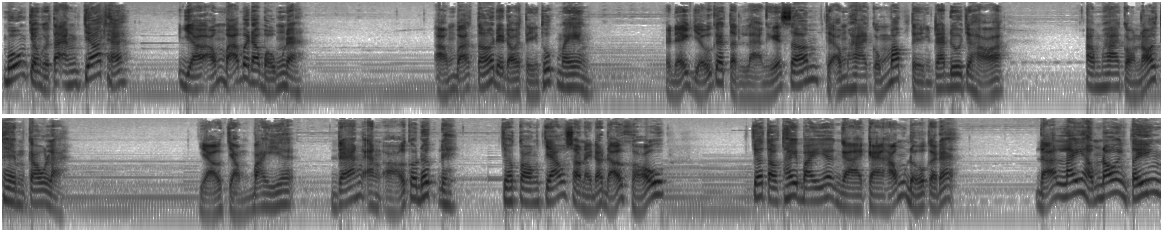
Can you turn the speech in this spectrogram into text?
Muốn cho người ta ăn chết hả? Vợ ổng bả mới đau bụng nè. Ổng bả tới để đòi tiền thuốc men. Để giữ cái tình là nghĩa sớm Thì ông hai cũng móc tiền ra đưa cho họ. Ông hai còn nói thêm câu là Vợ chồng bay á Ráng ăn ở có đất đi cho con cháu sau này nó đỡ khổ. Chứ tao thấy bay á, ngày càng hỏng được rồi đó. Đã lấy không nói một tiếng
